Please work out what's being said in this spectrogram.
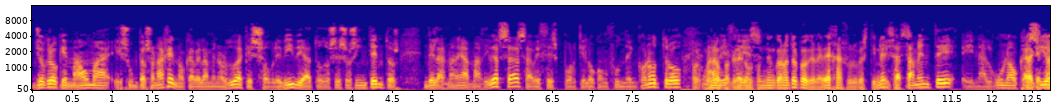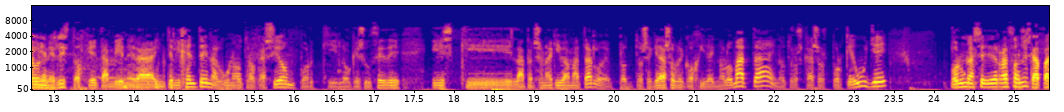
Yo creo que Mahoma es un personaje, no cabe la menor duda, que sobrevive a todos esos intentos de las maneras más diversas, a veces porque lo confunden con otro, Por- bueno, a porque le confunden con otro porque le deja sus vestimentas. exactamente, en alguna O sea, que ocasión también es listo. que también era inteligente, en alguna otra ocasión, porque lo que sucede es que la persona que iba a matarlo de pronto se queda sobrecogida y no lo mata, en otros casos porque huye, por una serie de razones Escapa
